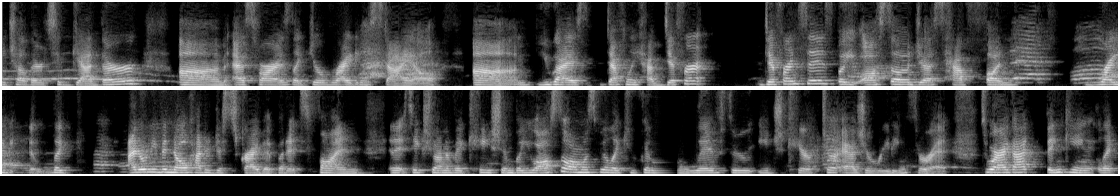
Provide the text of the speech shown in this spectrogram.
each other together um, as far as like your writing style. Um, you guys definitely have different differences, but you also just have fun writing, like I don't even know how to describe it, but it's fun and it takes you on a vacation. But you also almost feel like you can live through each character as you're reading through it. So where I got thinking, like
